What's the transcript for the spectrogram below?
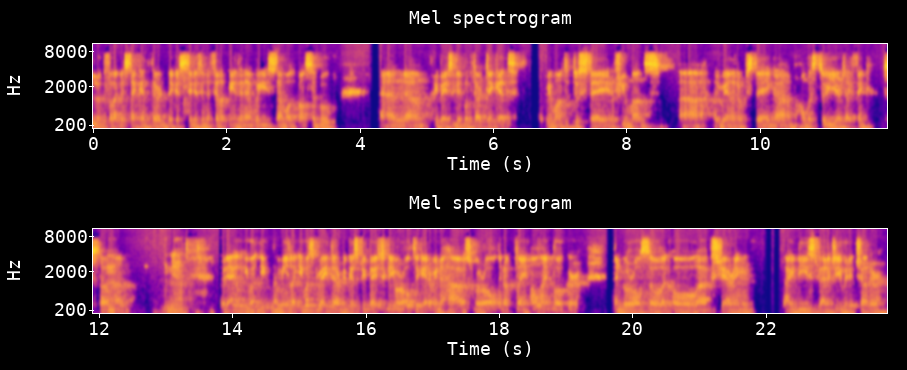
looked for like the second, third biggest cities in the Philippines, and then we stumbled upon Cebu, and um, we basically booked our ticket. We wanted to stay a few months. Uh, we ended up staying uh, almost two years, I think. So. Mm. Um, yeah, but yeah, it was, I mean, like it was great there because we basically were all together in a house. We are all, you know, playing online poker, and we are also like all uh, sharing ID strategy with each other.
